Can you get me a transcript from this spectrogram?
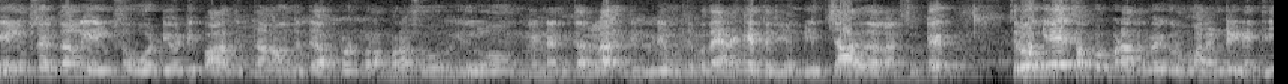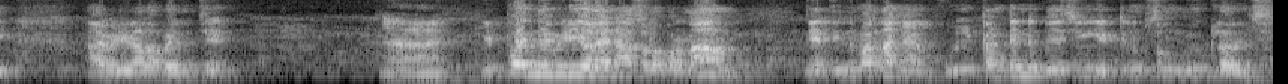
ஏழு நிமிஷம் எடுத்தாலும் ஏழு நிமிஷம் ஓட்டி ஓட்டி பார்த்துட்டு தான் நான் வந்துட்டு அப்லோட் பண்ண போகிறேன் ஸோ இதுவும் என்னன்னு தெரில. இந்த வீடியோ முடிச்ச பார்த்தா எனக்கே தெரியும் கிளிச் ஆகுதான்னு சொல்லிட்டு. சரி ஓகே சப்போர்ட் பண்ண அந்த பேருக்கு ரொம்ப நன்றி நேத்தி. வீடியோ நல்லா போயிருந்துச்சு. இப்போ இந்த வீடியோவில் என்ன சொல்ல போகிறேன்னா நேற்று இந்த மாதிரி தாங்க ஃபுல் கண்டென்ட் பேசி எட்டு நிமிஷம் மியூட்டில் இருந்துச்சு.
